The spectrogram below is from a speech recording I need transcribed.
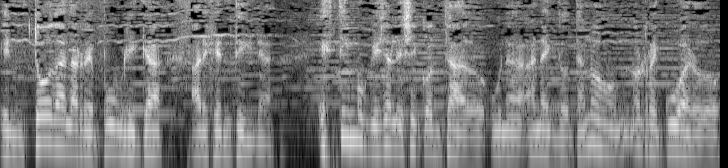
en toda la República Argentina. Estimo que ya les he contado una anécdota, no, no recuerdo,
